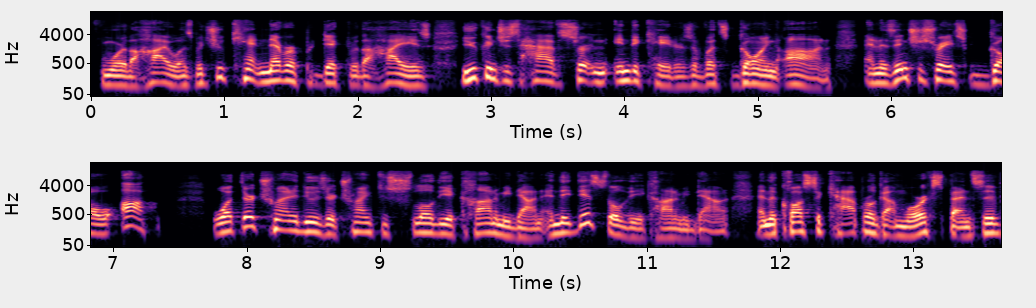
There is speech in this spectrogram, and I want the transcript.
from where the high was, but you can't never predict where the high is. You can just have certain indicators of what's going on. And as interest rates go up, what they're trying to do is they're trying to slow the economy down. And they did slow the economy down. And the cost of capital got more expensive.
